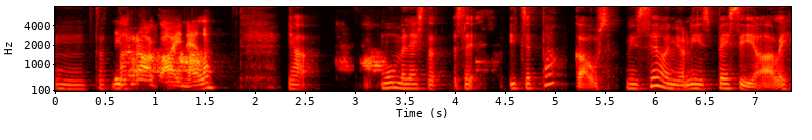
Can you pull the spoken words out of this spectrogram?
mm, niillä raaka-aineilla. Ja mun mielestä se itse pakkaus, niin se on jo niin spesiaali,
